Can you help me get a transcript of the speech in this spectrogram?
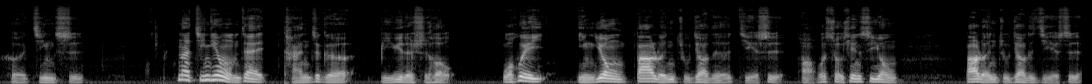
和经师。那今天我们在谈这个比喻的时候，我会引用巴伦主教的解释啊，我首先是用。巴伦主教的解释，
